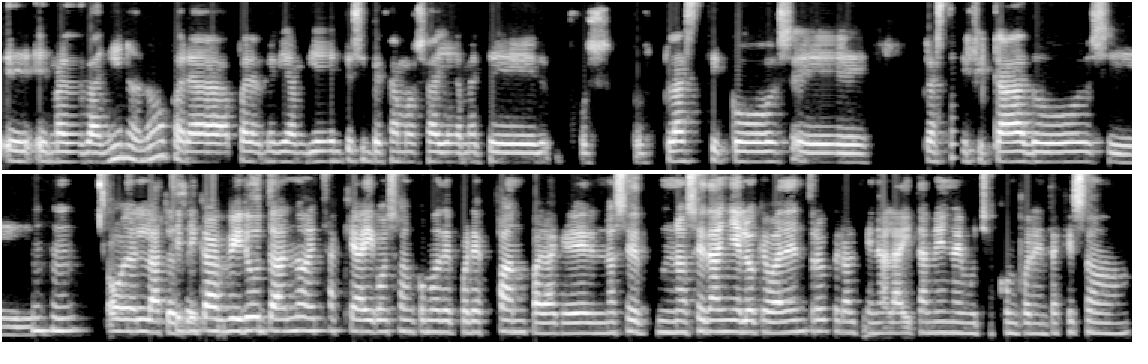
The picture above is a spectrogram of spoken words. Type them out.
es más dañino ¿no? para, el medio ambiente si empezamos a meter pues, pues plásticos, plastificados y... O las típicas virutas, ¿no? Estas que hay son como de por spam para que no se, no se dañe lo que va dentro, pero al final ahí también hay muchos componentes que, son,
